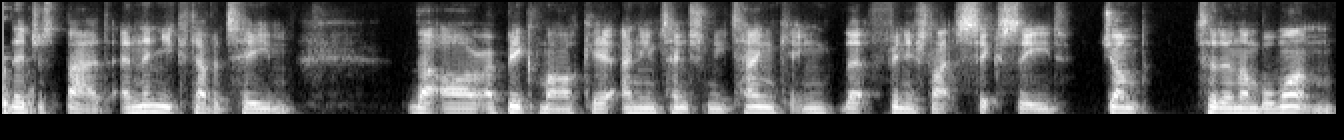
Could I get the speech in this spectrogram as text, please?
they're just bad. And then you could have a team that are a big market and intentionally tanking that finish like six seed, jump to the number one.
